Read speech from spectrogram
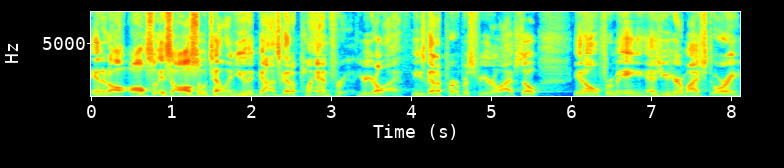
And it also, it's also telling you that God's got a plan for your life. He's got a purpose for your life. So, you know, for me, as you hear my story,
